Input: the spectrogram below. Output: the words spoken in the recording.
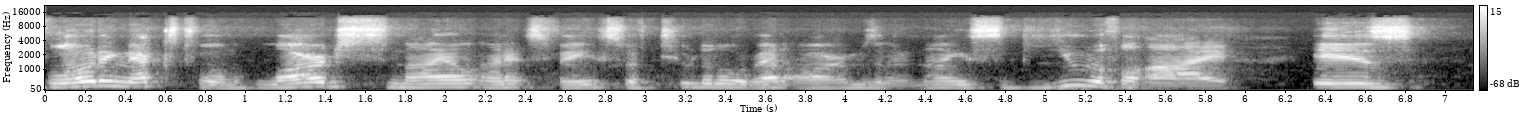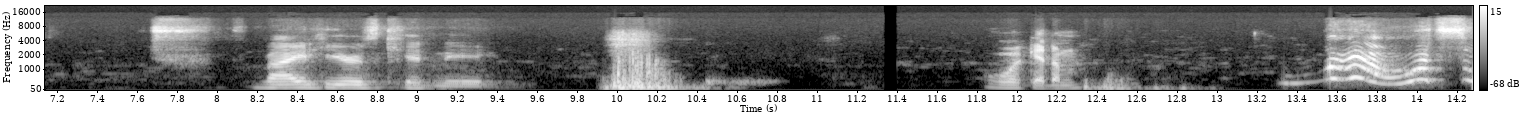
floating next to him, large smile on its face with two little red arms and a nice, beautiful eye, is right here's Kidney. Look at him. Wow, it's so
